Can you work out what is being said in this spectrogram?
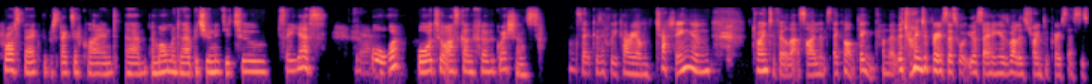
prospect the prospective client um, a moment an opportunity to say yes yeah. or or to ask other further questions that's it because if we carry on chatting and trying to fill that silence they can't think and they're trying to process what you're saying as well as trying to process this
